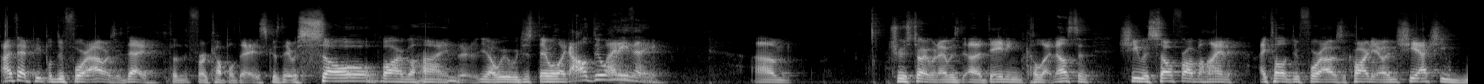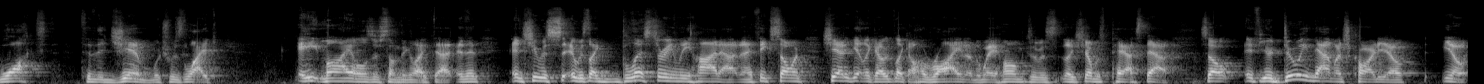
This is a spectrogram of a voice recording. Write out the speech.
I've had people do four hours a day for, the, for a couple days because they were so far behind. That, you know, we were just, they were like, I'll do anything. Um, true story, when I was uh, dating Colette Nelson, she was so far behind, I told her to do four hours of cardio, and she actually walked to the gym, which was like eight miles or something like that. And then and she was it was like blisteringly hot out and i think someone she had to get like a like a ride on the way home because it was like she almost passed out so if you're doing that much cardio you know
